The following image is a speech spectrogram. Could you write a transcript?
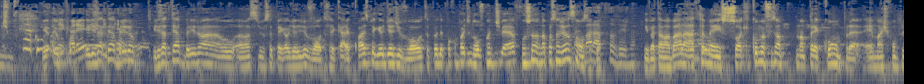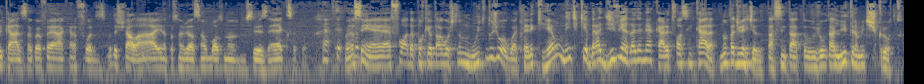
Tipo, É, como eu, falei, eu- cara. eu- eles até abriram, eles até abriram a, o a lance de você pegar o dia de volta. Eu falei, cara, quase peguei o dia de volta pra depois comprar de novo quando tiver funcionando na próxima geração. Mais sacou? barato, talvez, né? E vai estar mais barato também. Só que como eu fiz uma, uma pré-compra, é mais complicado, sacou? Eu falei, ah, cara, foda-se, vou deixar lá e na próxima geração eu boto no, no Series X? É, Mas assim, é, é foda, porque eu tava gostando muito do jogo. Até ele que realmente quebrar de verdade a minha cara. Tu fala assim, cara, não tá divertido. Tá assim, tá, o jogo tá literalmente escroto.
